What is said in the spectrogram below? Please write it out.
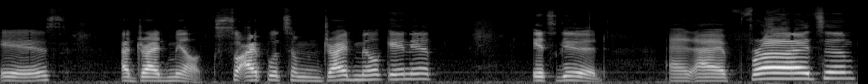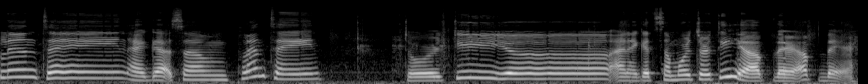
is a dried milk. So I put some dried milk in it it's good. And I fried some plantain. I got some plantain tortilla. And I get some more tortilla up there up there.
